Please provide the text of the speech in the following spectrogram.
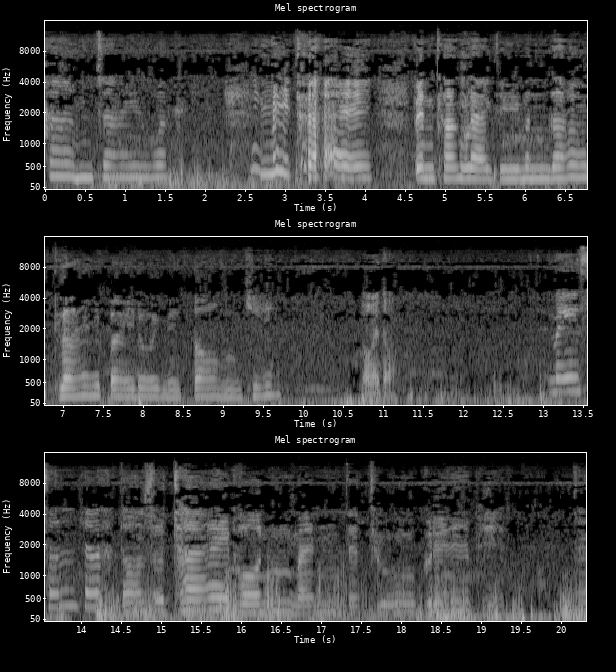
ห้ามใจไว่าไม่ได้ เป็นครั้งแรกที่มันรักใครไปโดยไม่ต้องคิดเอาไงต่อ ไม่สนเธอตอนสุดท้ายผลมันจะถูกหรือผิดเธอ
